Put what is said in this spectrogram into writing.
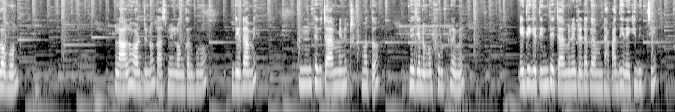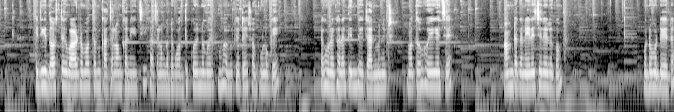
লবণ, লাল হওয়ার জন্য কাশ্মীরি লঙ্কার গুঁড়ো যেটা আমি তিন থেকে চার মিনিট মতো ভেজে নেব ফুল ফ্লেমে এইদিকে তিন থেকে চার মিনিট এটাকে আমি ঢাকা দিয়ে রেখে দিচ্ছি। এদিকে দশ থেকে বারোটার মতো আমি কাঁচা লঙ্কা নিয়েছি। কাঁচা লঙ্কাটাকে অর্ধেক করে নেব, এরকমভাবে কেটে সবগুলোকে। এখন এখানে তিন থেকে চার মিনিট মতো হয়ে গেছে। আমটাকে নেড়ে চেড়ে এরকম। মোটামুটি এটা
